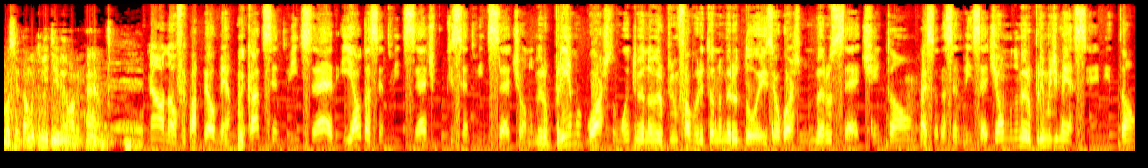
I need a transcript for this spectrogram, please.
Você tá muito metido, hein, Robin? É. Não, não, foi papel mesmo. O Ricardo 127, e é o da 127, porque 127 é o número primo. Gosto muito, meu número primo favorito é o número 2, eu gosto do número 7. Então, vai ser o da 127. É um número primo de Mercedes. Então,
